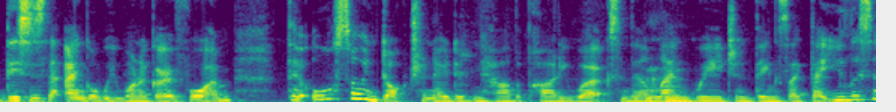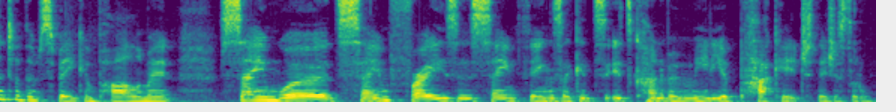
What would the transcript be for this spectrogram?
this is the angle we want to go for. And they're also indoctrinated in how the party works and their mm-hmm. language and things like that. You listen to them speak in Parliament, same words, same phrases, same things. Like it's it's kind of a media package. They're just little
